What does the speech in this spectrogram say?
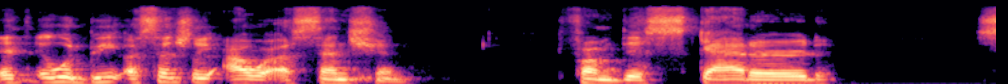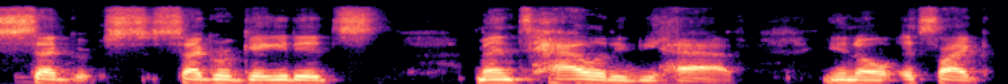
it, it would be essentially our ascension from this scattered seg- segregated mentality we have. You know, it's like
